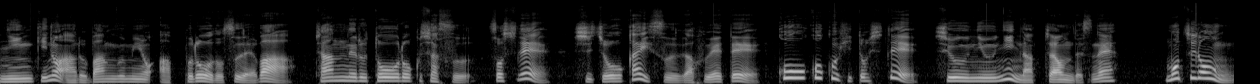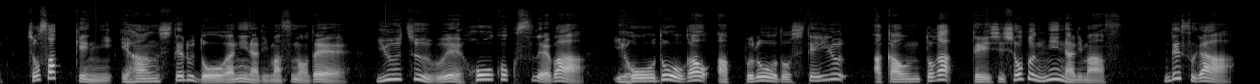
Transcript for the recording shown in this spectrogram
人気のある番組をアップロードすればチャンネル登録者数そして視聴回数が増えて広告費として収入になっちゃうんですね。もちろん著作権に違反してる動画になりますので YouTube へ報告すれば違法動画をアップロードしているアカウントが停止処分になります。ですが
